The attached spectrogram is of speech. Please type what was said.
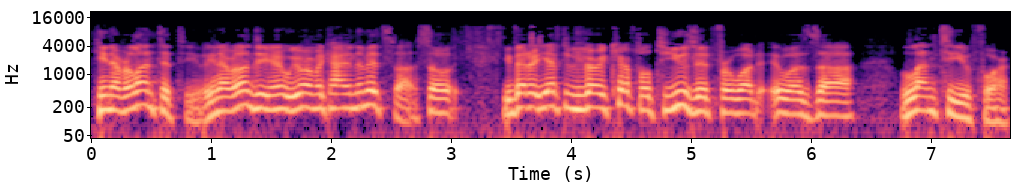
he never lent it to you. He never lent it to you. We were in the mitzvah. So you better, you have to be very careful to use it for what it was, uh, lent to you for.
